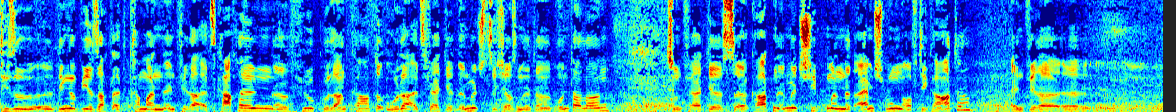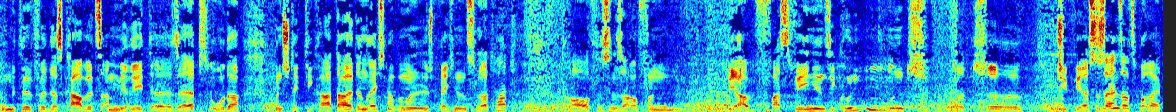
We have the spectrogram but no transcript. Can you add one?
Diese äh, Dinge, wie gesagt, kann man entweder als Kacheln äh, für Kulantkarte oder als fertiges Image sich aus dem Internet runterladen. So ein fertiges äh, Kartenimage schiebt man mit einem Schwung auf die Karte. Entweder äh, mithilfe des Kabels am Gerät äh, selbst oder man steckt die Karte halt in den Rechner, wenn man einen entsprechenden Slot hat. Drauf ist eine Sache von ja, fast wenigen Sekunden und das äh, GPS ist einsatzbereit.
